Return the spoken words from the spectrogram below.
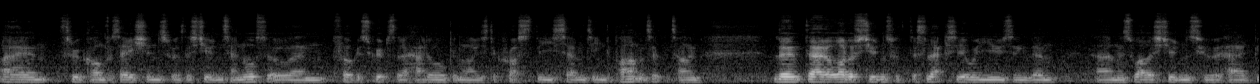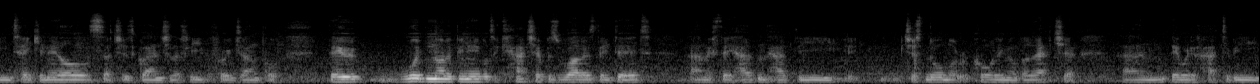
um, through conversations with the students and also focus groups that I had organised across the 17 departments at the time, learned that a lot of students with dyslexia were using them um, as well as students who had been taken ill, such as glandular fever for example. They would not have been able to catch up as well as they did um, if they hadn't had the just normal recording of a lecture. Um, they would have had to be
